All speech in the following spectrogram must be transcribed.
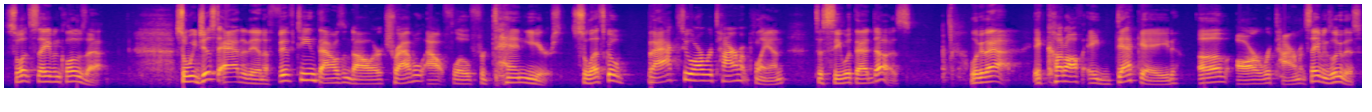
So let's save and close that. So we just added in a $15,000 travel outflow for 10 years. So let's go back to our retirement plan to see what that does. Look at that. It cut off a decade of our retirement savings. Look at this.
